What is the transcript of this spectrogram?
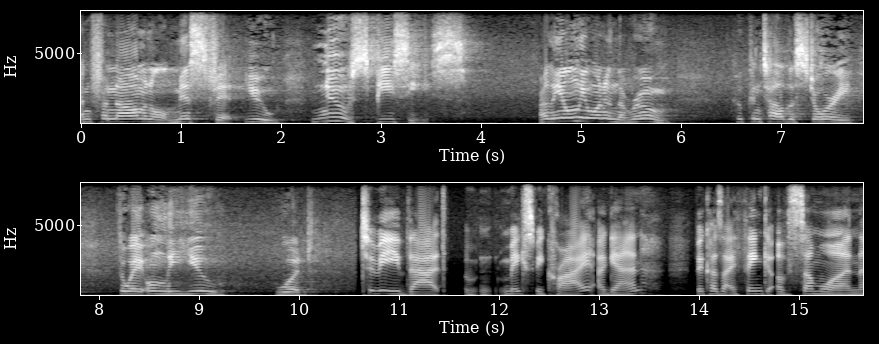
and phenomenal misfit, you new species, are the only one in the room who can tell the story the way only you would. to me that makes me cry again because I think of someone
